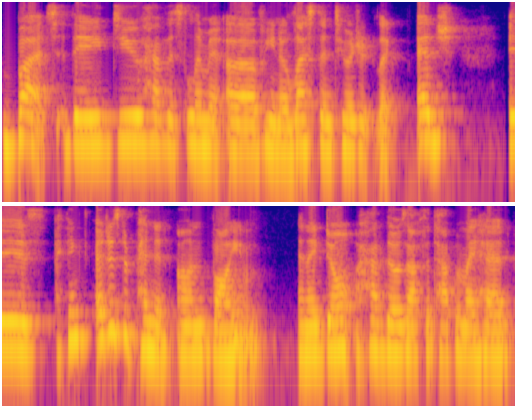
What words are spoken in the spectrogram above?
but they do have this limit of you know less than 200. Like Edge is, I think Edge is dependent on volume, and I don't have those off the top of my head.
